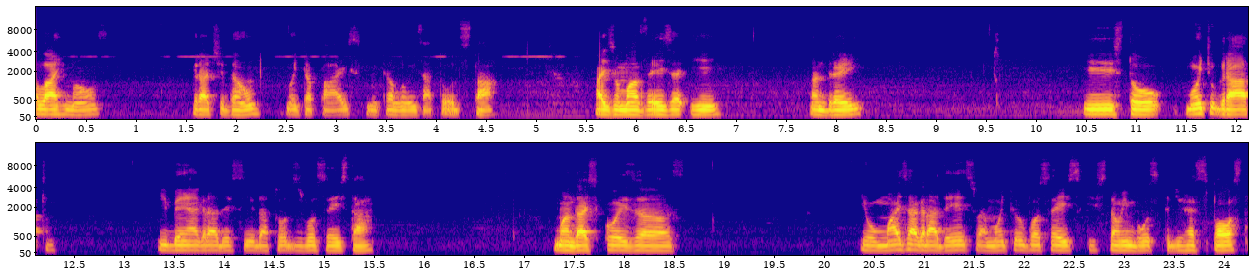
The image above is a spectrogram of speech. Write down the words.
Olá, irmãos. Gratidão, muita paz, muita luz a todos, tá? Mais uma vez aí, Andrei. E estou muito grato e bem agradecido a todos vocês, tá? Uma das coisas que eu mais agradeço é muito vocês que estão em busca de resposta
